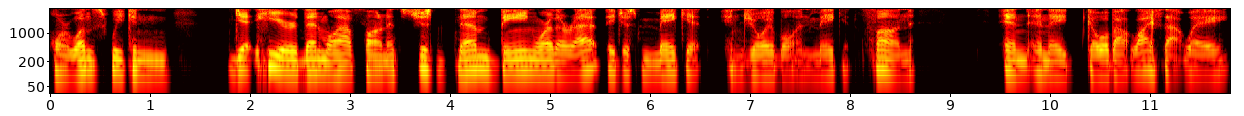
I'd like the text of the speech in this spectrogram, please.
Or once we can get here, then we'll have fun. It's just them being where they're at. They just make it enjoyable and make it fun. And and they go about life that way.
